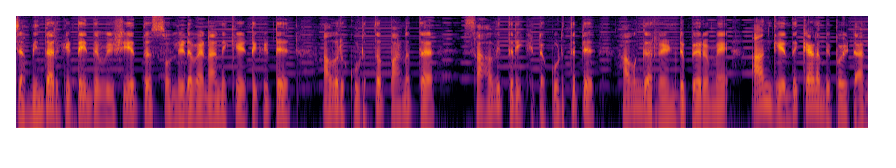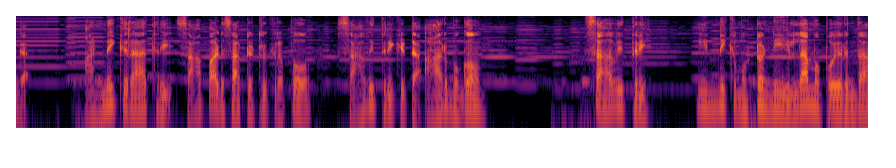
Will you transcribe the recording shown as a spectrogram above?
ஜமீன்தார்கிட்ட இந்த விஷயத்த சொல்லிட வேணான்னு கேட்டுக்கிட்டு அவர் கொடுத்த பணத்தை சாவித்திரி கிட்ட கொடுத்துட்டு அவங்க ரெண்டு பேருமே அங்கேருந்து கிளம்பி போயிட்டாங்க. அன்னைக்கு ராத்திரி சாப்பாடு சாப்பிட்டுட்டு இருக்கிறப்போ சாவித்திரி கிட்ட ஆறுமுகம் சாவித்திரி இன்னைக்கு மட்டும் நீ இல்லாம போயிருந்தா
